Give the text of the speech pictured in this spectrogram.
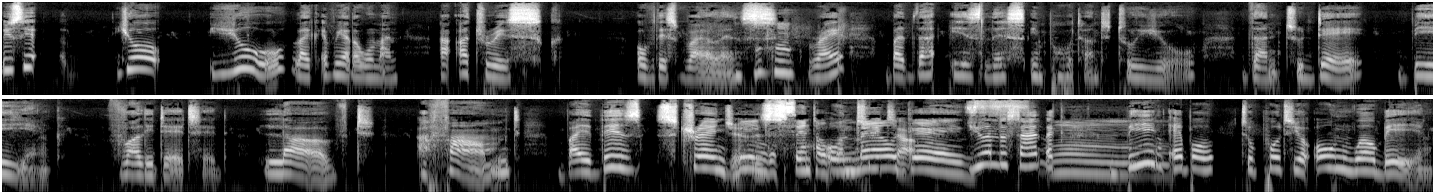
you see, you, you, like every other woman, are at risk of this violence, mm-hmm. right? But that is less important to you than today being validated, loved, affirmed by these strangers Being the center of on Twitter. gaze. You understand? Like mm. being able to put your own well-being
